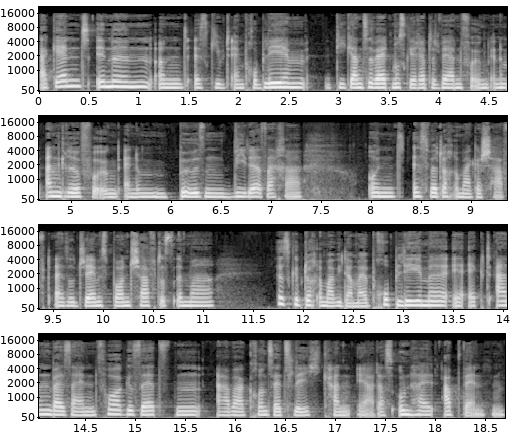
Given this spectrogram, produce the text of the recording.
AgentInnen und es gibt ein Problem. Die ganze Welt muss gerettet werden vor irgendeinem Angriff, vor irgendeinem bösen Widersacher. Und es wird auch immer geschafft. Also James Bond schafft es immer, es gibt auch immer wieder mal Probleme, er eckt an bei seinen Vorgesetzten, aber grundsätzlich kann er das Unheil abwenden.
